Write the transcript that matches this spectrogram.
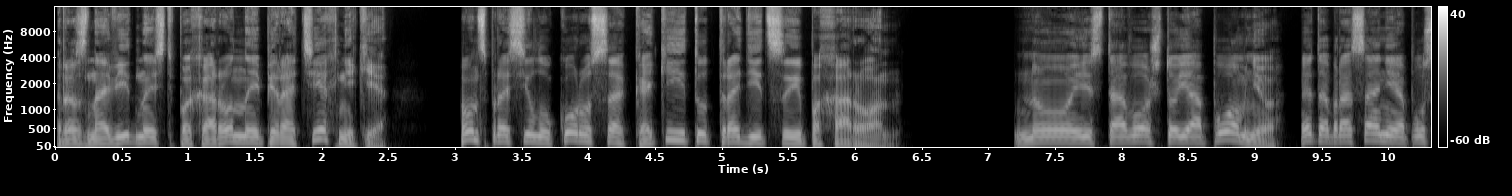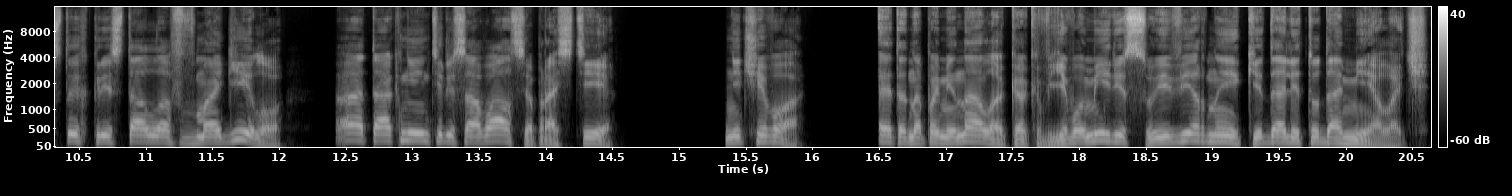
Разновидность похоронной пиротехники? Он спросил у Коруса, какие тут традиции похорон. «Ну, из того, что я помню, это бросание пустых кристаллов в могилу, а так не интересовался, прости». «Ничего». Это напоминало, как в его мире суеверные кидали туда мелочь.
